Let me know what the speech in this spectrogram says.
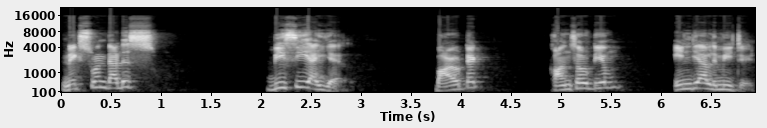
Next one that is BCIL, Biotech Consortium India Limited.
